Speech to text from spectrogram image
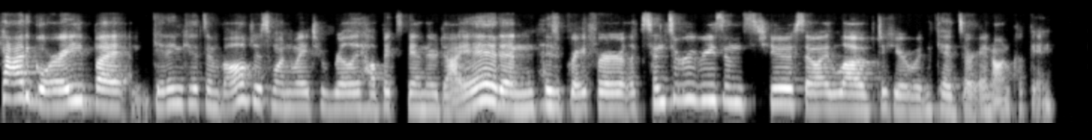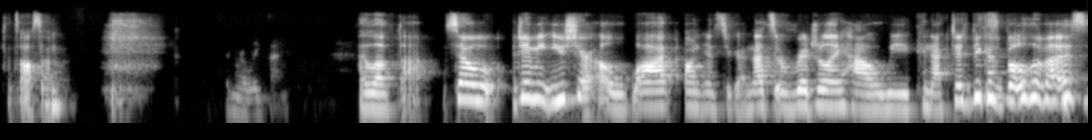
category, but getting kids involved is one way to really help expand their diet and is great for like sensory reasons too. So I love to hear when kids are in on cooking. That's awesome. It's been really fun. I love that. So, Jamie, you share a lot on Instagram. That's originally how we connected because both of us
